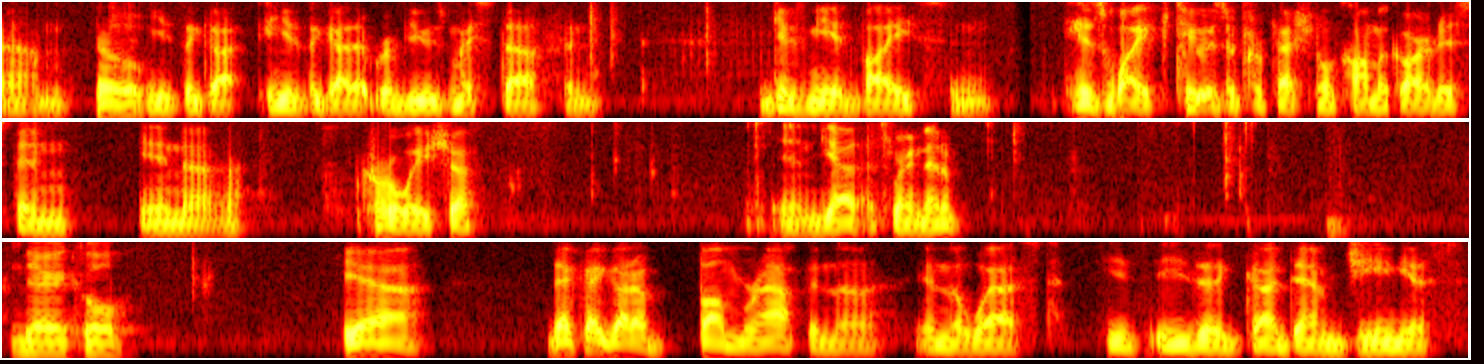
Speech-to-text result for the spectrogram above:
Um, he's the guy. He's the guy that reviews my stuff and gives me advice. And his wife too is a professional comic artist in in uh, Croatia. And yeah, that's where I met him. Very cool. Yeah, that guy got a bum rap in the in the West. He's he's a goddamn genius.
